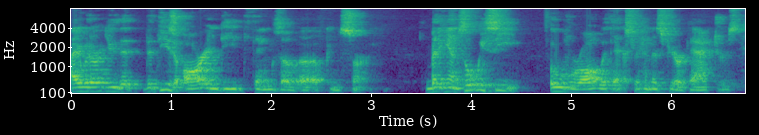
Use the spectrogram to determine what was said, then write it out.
I would argue that, that these are indeed things of, of concern. But again, so what we see overall with extra hemispheric actors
